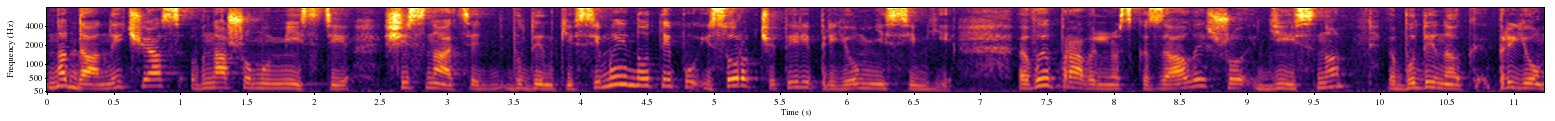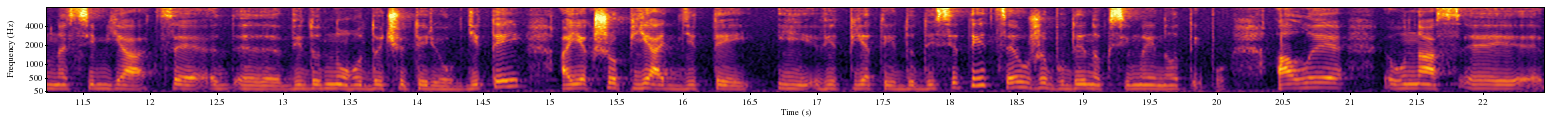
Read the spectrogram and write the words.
На даний час в нашому місті 16 будинків сімейного типу і 44 прийомні сім'ї. Ви правильно сказали, що дійсно будинок прийомна сім'я це е, від 1 до 4 дітей. А якщо 5 дітей і від 5 до 10 це вже будинок сімейного типу. Але у нас е,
